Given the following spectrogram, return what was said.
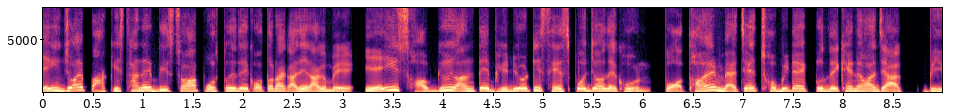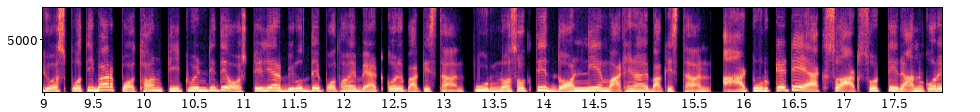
এই জয় পাকিস্তানের বিশ্বকাপ প্রস্তুতিতে কতটা কাজে লাগবে? এই সব কিছু জানতে ভিডিওটি শেষ পর্যন্ত দেখুন। প্রথমে ম্যাচের ছবিটা একটু দেখে নেওয়া যাক। বৃহস্পতিবার প্রথম টি টোয়েন্টিতে অস্ট্রেলিয়ার বিরুদ্ধে প্রথমে ব্যাট করে পাকিস্তান। পূর্ণ শক্তির দল নিয়ে মাঠে নামে পাকিস্তান। আট উইকেটে একশো আটষট্টি রান করে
